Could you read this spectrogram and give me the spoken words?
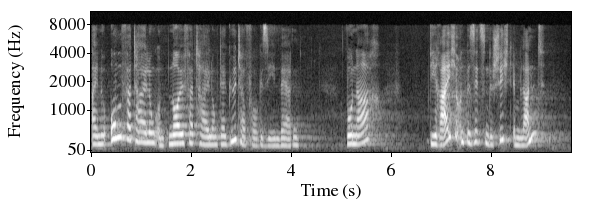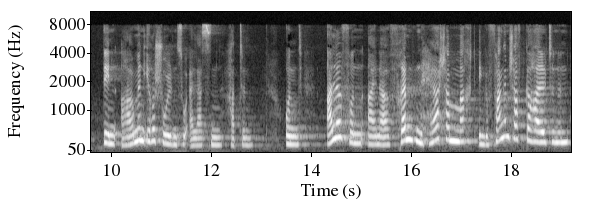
eine Umverteilung und Neuverteilung der Güter vorgesehen werden wonach die reiche und besitzende Schicht im Land den Armen ihre Schulden zu erlassen hatten und alle von einer fremden Herrschermacht in Gefangenschaft gehaltenen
